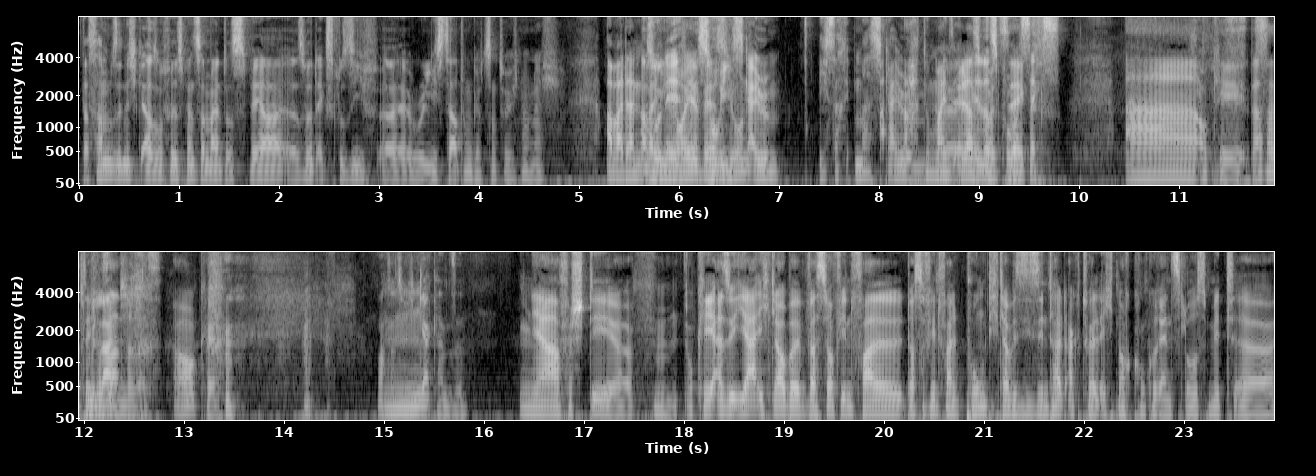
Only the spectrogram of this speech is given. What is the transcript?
Das haben sie nicht, also Phil Spencer meinte, es wäre, es wird exklusiv. Äh, Release-Datum gibt es natürlich noch nicht. Aber dann also, die nee, neue sorry, Version. Skyrim. Ich sag immer Skyrim. Ach, du meinst äh, Elder Scrolls, Elder Scrolls 6. 6. Ah, okay. Das ist natürlich was anderes. Okay. Macht natürlich mhm. gar keinen Sinn. Ja, verstehe. Hm. Okay, also ja, ich glaube, was du auf jeden Fall, du hast auf jeden Fall einen Punkt. Ich glaube, sie sind halt aktuell echt noch konkurrenzlos mit, äh,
